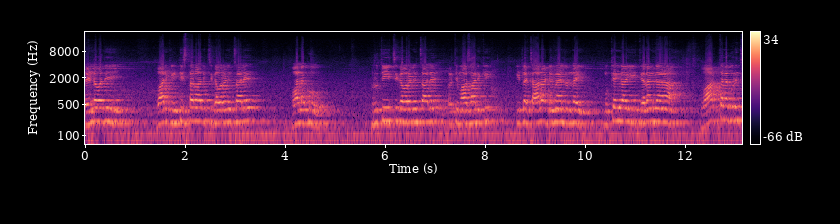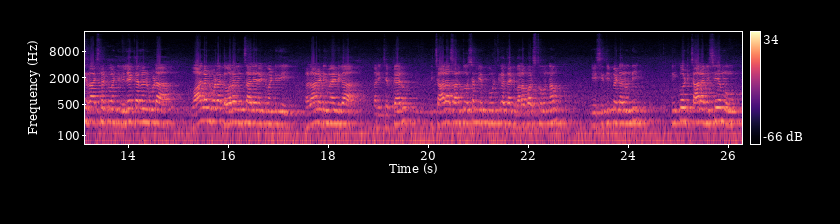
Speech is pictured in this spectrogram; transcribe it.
రెండవది వారికి ఇంటి స్థలాలు ఇచ్చి గౌరవించాలి. వాళ్ళకు వృత్తి ఇచ్చి గౌరవించాలి ప్రతి మాసానికి. ఇట్లా చాలా డిమాండ్లు ఉన్నాయి. ముఖ్యంగా ఈ తెలంగాణ వార్తల గురించి రాసినటువంటి విలేకరులను కూడా వాళ్ళను కూడా గౌరవించాలి అనేటువంటిది ప్రధాన డిమాండ్గా మరి చెప్పారు. ఇది చాలా సంతోషం. మేము పూర్తిగా దాన్ని బలపరుస్తూ ఉన్నాం. ఈ సిద్దిపేట నుండి. ఇంకోటి చాలా విషయము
